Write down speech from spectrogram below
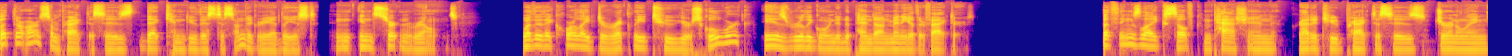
But there are some practices that can do this to some degree, at least, in, in certain realms. Whether they correlate directly to your schoolwork is really going to depend on many other factors. But things like self compassion, gratitude practices, journaling,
